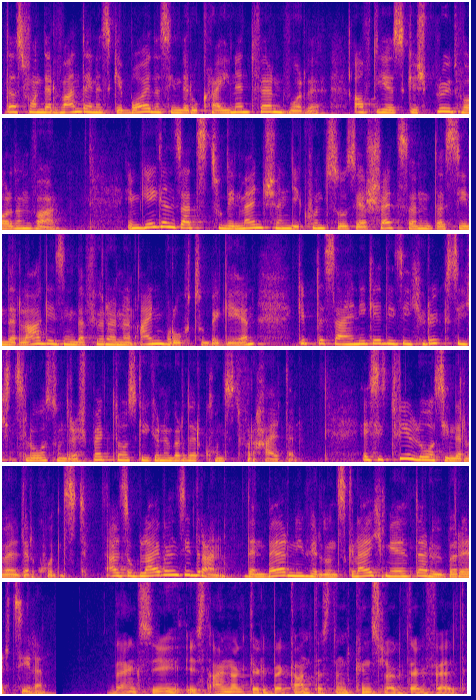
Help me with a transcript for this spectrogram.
das von der Wand eines Gebäudes in der Ukraine entfernt wurde, auf die es gesprüht worden war. Im Gegensatz zu den Menschen, die Kunst so sehr schätzen, dass sie in der Lage sind, dafür einen Einbruch zu begehen, gibt es einige, die sich rücksichtslos und respektlos gegenüber der Kunst verhalten. Es ist viel los in der Welt der Kunst. Also bleiben Sie dran, denn Bernie wird uns gleich mehr darüber erzählen. Banksy ist einer der bekanntesten Künstler der Welt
